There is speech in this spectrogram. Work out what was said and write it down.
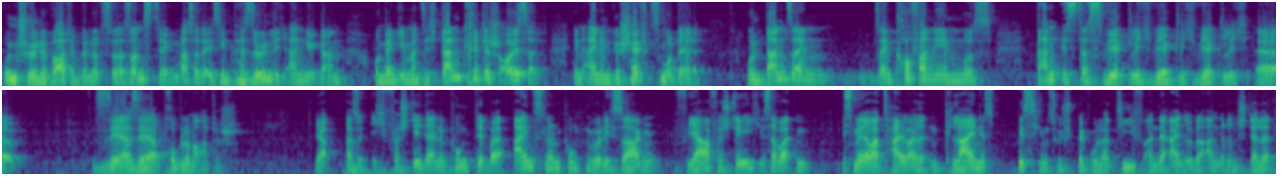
unschöne Worte benutzt oder sonst irgendwas oder ist ihn persönlich angegangen. Und wenn jemand sich dann kritisch äußert in einem Geschäftsmodell und dann seinen seinen Koffer nehmen muss, dann ist das wirklich, wirklich, wirklich äh, sehr, sehr problematisch. Ja, also ich verstehe deine Punkte. Bei einzelnen Punkten würde ich sagen, ja, verstehe ich, ist aber im, ist mir aber teilweise ein kleines bisschen zu spekulativ an der einen oder anderen Stelle.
